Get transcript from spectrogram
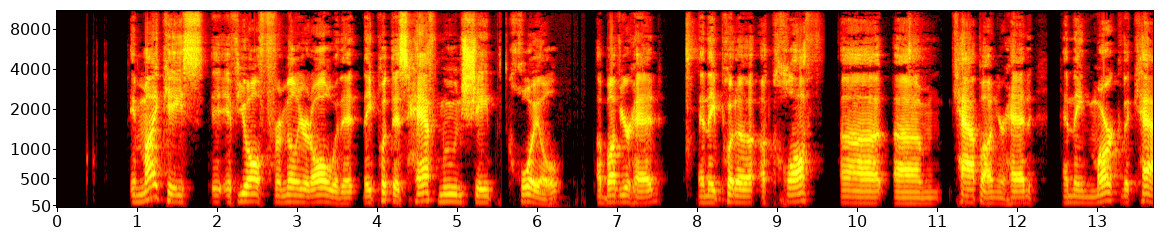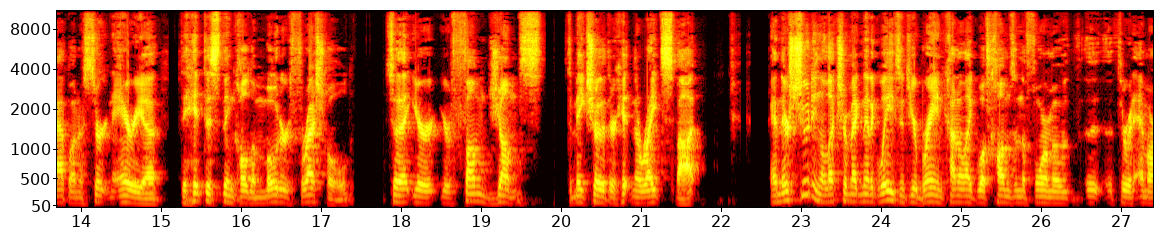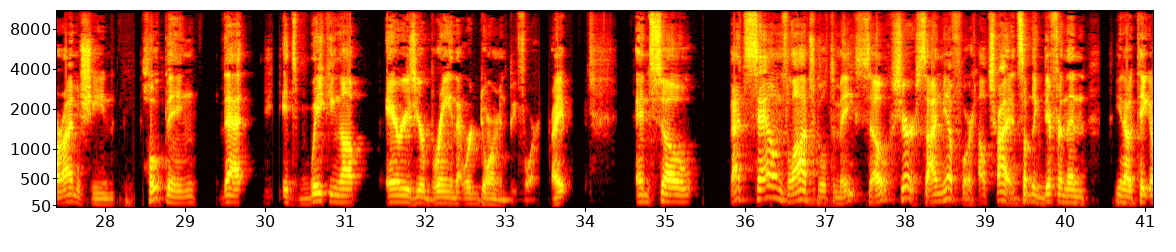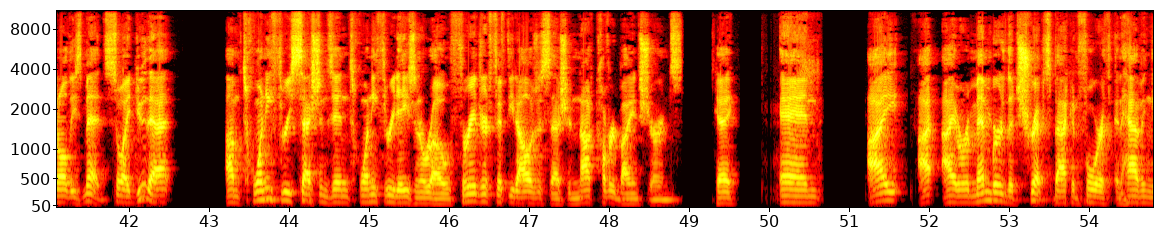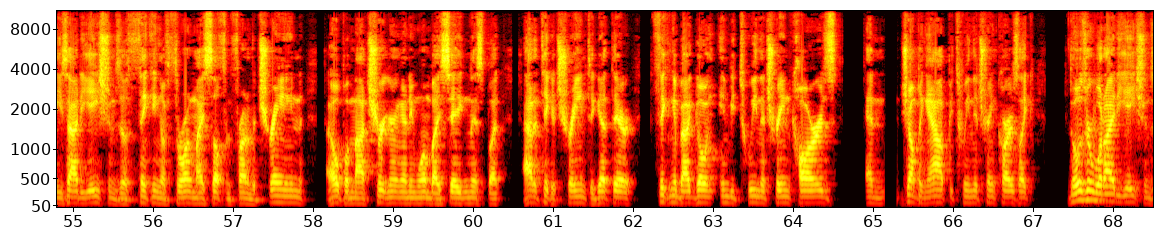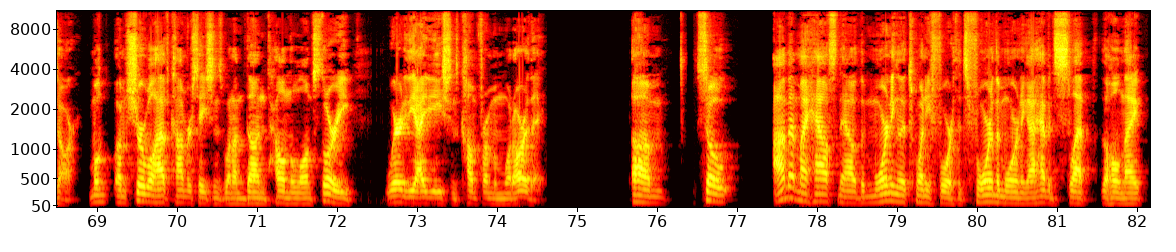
In my case, if you all familiar at all with it, they put this half moon shaped coil above your head and they put a, a cloth uh, um, cap on your head and they mark the cap on a certain area to hit this thing called a motor threshold so that your, your thumb jumps to make sure that they're hitting the right spot and they're shooting electromagnetic waves into your brain, kind of like what comes in the form of uh, through an MRI machine, hoping that it's waking up areas of your brain that were dormant before, right? And so that sounds logical to me. So sure, sign me up for it. I'll try it. It's something different than, you know, taking all these meds. So I do that. I'm 23 sessions in, 23 days in a row, $350 a session, not covered by insurance. Okay. And I I, I remember the trips back and forth and having these ideations of thinking of throwing myself in front of a train. I hope I'm not triggering anyone by saying this, but I had to take a train to get there. Thinking about going in between the train cars and jumping out between the train cars. Like those are what ideations are. I'm sure we'll have conversations when I'm done telling the long story. Where do the ideations come from and what are they? Um, so I'm at my house now, the morning of the 24th. It's four in the morning. I haven't slept the whole night.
